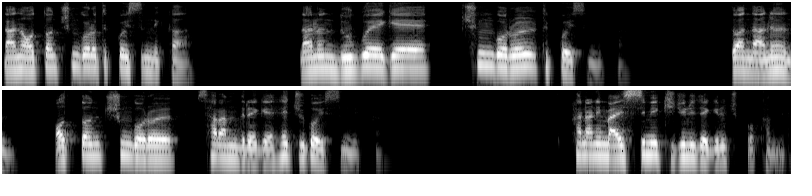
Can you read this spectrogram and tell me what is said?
나는 어떤 충고를 듣고 있습니까? 나는 누구에게 충고를 듣고 있습니까? 또한 나는 어떤 충고를 사람들에게 해주고 있습니까? 하나님 말씀이 기준이 되기를 축복합니다.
